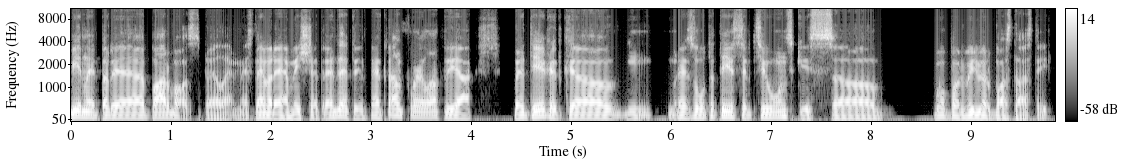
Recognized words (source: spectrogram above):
Viena lieta par uh, pārbaudas spēlēm. Mēs nevarējām viņus šeit redzēt, viņi netranslēja Latvijā, bet iekat, ka rezultatīvs ir Ciunskis, uh, ko par viņu var pastāstīt.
